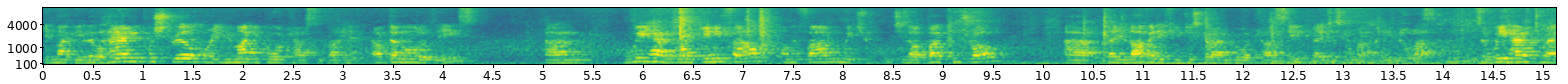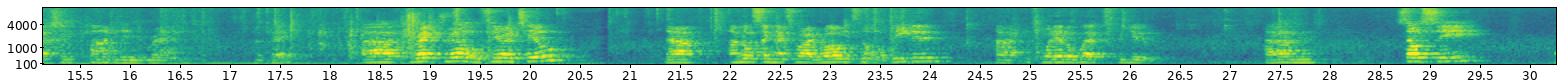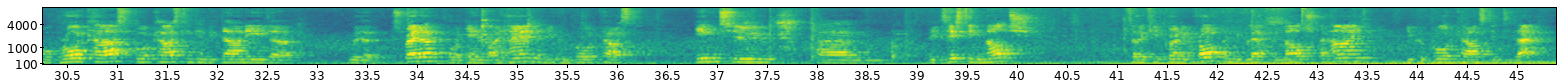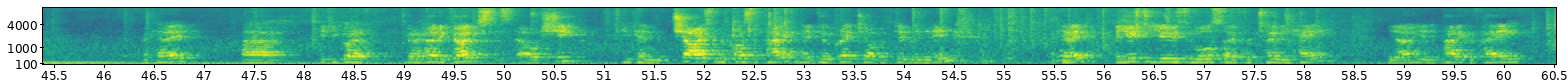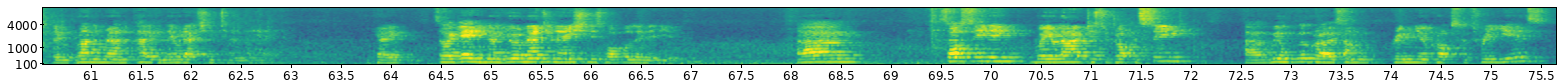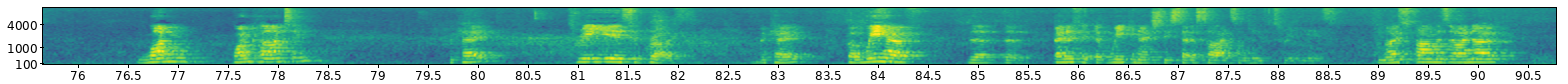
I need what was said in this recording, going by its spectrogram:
it might be a little hand push drill, or you might be broadcasting by hand. I've done all of these. Um, we have a lot of guinea fowl on the farm, which, which is our bug control. Uh, they love it if you just go out and broadcast seed. They just come up and clean it all up. So we have to actually plant it in the ground. Okay. Uh, direct drill zero till. Now, I'm not saying that's right or wrong. It's not what we do. Uh, it's whatever works for you. Um, cell seed or broadcast. Broadcasting can be done either with a spreader or again by hand, and you can broadcast into um, the existing mulch. So if you've grown a crop and you've left the mulch behind, you can broadcast into that. Okay. Uh, if you've got a got a herd of goats or sheep, you can charge them across the paddock, and they do a great job of dibbling it in. Okay. They used to use them also for turning hay. You know, in a paddock of hay, they would run them around the paddock, and they would actually turn the hay. Okay. So again, you know, your imagination is what will limit you. Um, Self-seeding, where you're allowed just to drop the seed. Uh, we'll, we'll grow some green manure crops for three years. One, one planting, okay? Three years of growth, okay? But we have the, the benefit that we can actually set aside something for three years. Most farmers I know,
